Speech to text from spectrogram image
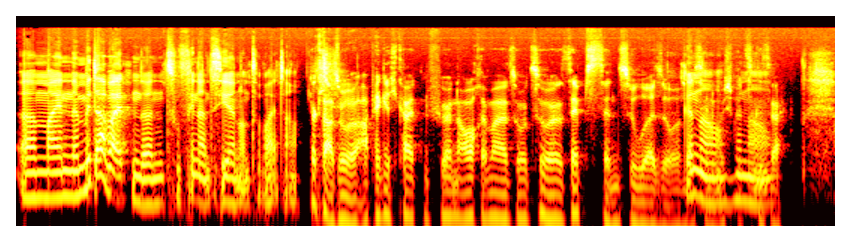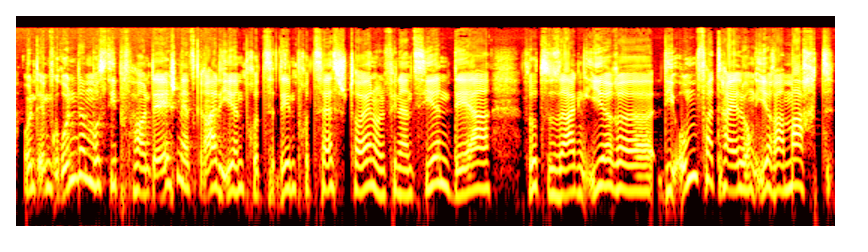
äh, meine Mitarbeitenden zu finanzieren und so weiter. Ja klar, so Abhängigkeiten führen auch immer so zur Selbstzensur. So genau, genau. Und im Grunde muss die Foundation jetzt gerade ihren Proze den Prozess steuern und finanzieren, der sozusagen ihre, die Umverteilung ihrer Macht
